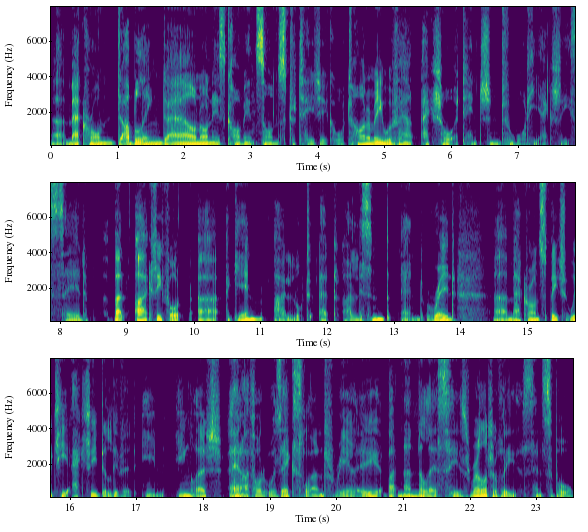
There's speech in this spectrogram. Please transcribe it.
uh, Macron doubling down on his comments on strategic autonomy without actual attention to what he actually said. But I actually thought, uh, again, I looked at, I listened and read uh, Macron's speech, which he actually delivered in English, and I thought it was excellent, really. But nonetheless, his relatively sensible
